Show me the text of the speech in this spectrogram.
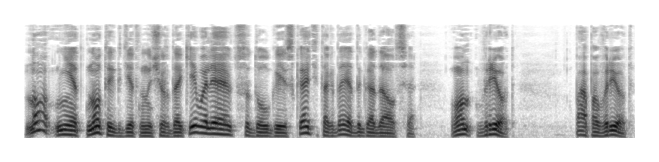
но нет, ноты где-то на чердаке валяются, долго искать, и тогда я догадался. Он врет. Папа врет.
